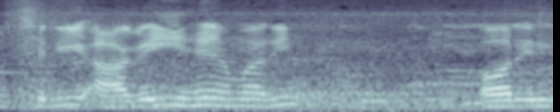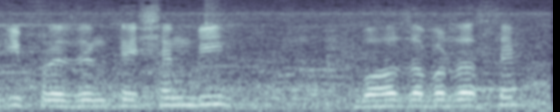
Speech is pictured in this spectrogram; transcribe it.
मछली आ गई है हमारी। और इनकी प्रेजेंटेशन भी बहुत ज़बरदस्त है।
